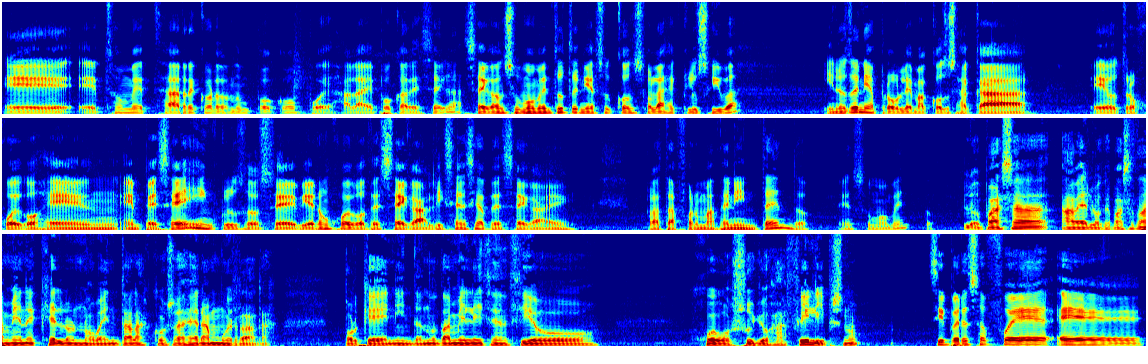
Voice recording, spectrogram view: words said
¿eh? Esto me está recordando un poco pues a la época de Sega. Sega en su momento tenía sus consolas exclusivas y no tenía problema con sacar eh, otros juegos en, en PC. Incluso se vieron juegos de Sega, licencias de Sega en plataformas de Nintendo en su momento. Lo pasa, a ver, lo que pasa también es que en los 90 las cosas eran muy raras. Porque Nintendo también licenció juegos suyos a Philips, ¿no? Sí, pero eso fue... Eh,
